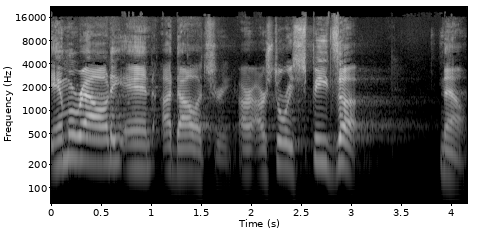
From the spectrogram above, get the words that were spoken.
Immorality and idolatry. Our, our story speeds up now.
